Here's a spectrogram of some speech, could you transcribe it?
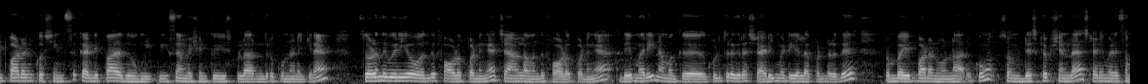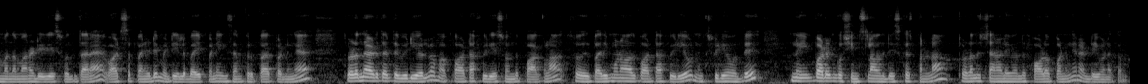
இம்பார்ட்டன்ட் கொஷின்ஸ் கண்டிப்பாக இது உங்களுக்கு எக்ஸாமினேஷனுக்கு யூஸ்ஃபுல்லாக இருந்திருக்கும்னு நினைக்கிறேன். தொடர்ந்து வீடியோ வந்து ஃபாலோ பண்ணுங்கள் சேனலை வந்து ஃபாலோ பண்ணுங்கள் அதே மாதிரி நமக்கு கொடுத்துருக்கிற ஸ்டடி மெட்டீரியல் பண்ணுறது ரொம்ப இம்பார்ட்டன்ட் ஒன்றா இருக்கும். ஸோ டிஸ்கிரிப்ஷனில் ஸ்டடி மெட்டீரியல் சம்மந்தமான டீடைல்ஸ் வந்து தரேன். வாட்ஸ்அப் பண்ணிவிட்டு மெட்டீரியல் பை பண்ணி எக்ஸாம் ப்ரிப்பேர் பண்ணுங்கள் தொடர்ந்து அடுத்தடுத்த வீடியோவில் நம்ம பார்ட் ஆஃப் வீடியோஸ் வந்து பார்க்கலாம். ஸோ இது பதிமூணாவது part of video next video வந்து இன்னும் இம்பார்ட்டன்ட் கொஷின்ஸ்லாம் வந்து டிஸ்கஸ் பண்ணலாம். தொடர்ந்து சேனலை வந்து ஃபாலோ பண்ணுங்கள் நன்றி வணக்கம்.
